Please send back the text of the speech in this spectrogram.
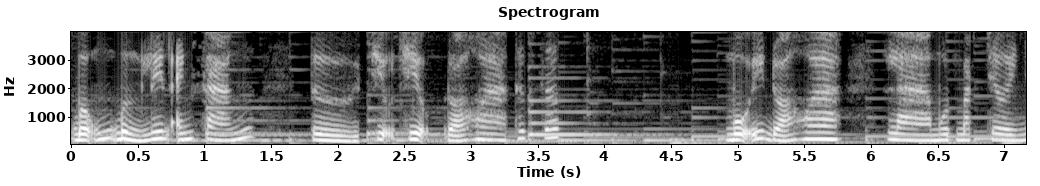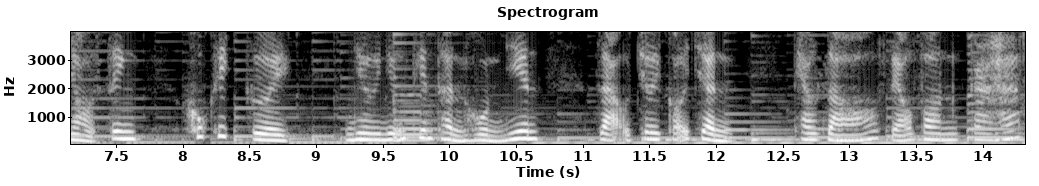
bỗng bừng lên ánh sáng từ triệu triệu đóa hoa thức giấc. Mỗi đóa hoa là một mặt trời nhỏ xinh, khúc khích cười như những thiên thần hồn nhiên dạo chơi cõi trần, theo gió véo von ca hát.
